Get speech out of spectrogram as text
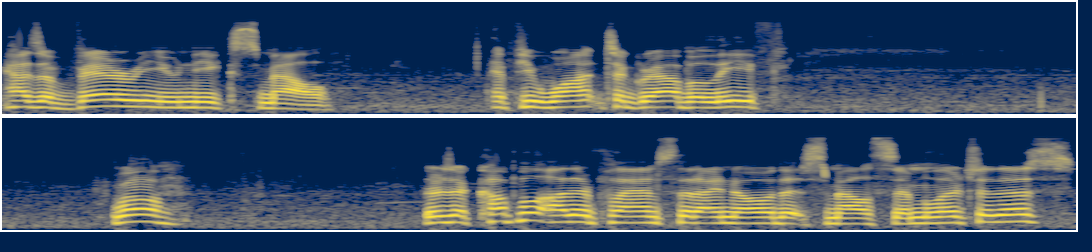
has a very unique smell. If you want to grab a leaf, well, there's a couple other plants that I know that smell similar to this,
